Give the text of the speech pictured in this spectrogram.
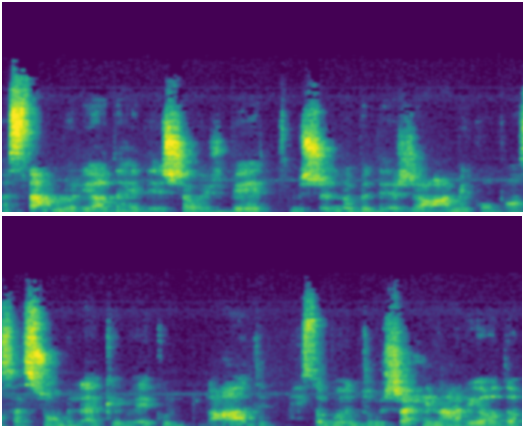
بس تعملوا رياضة هيدي إشياء واجبات. مش إنه بدي أرجع وأعمل compensation بالأكل وآكل. عادي. احسبوا أنتم مش رايحين على رياضة.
